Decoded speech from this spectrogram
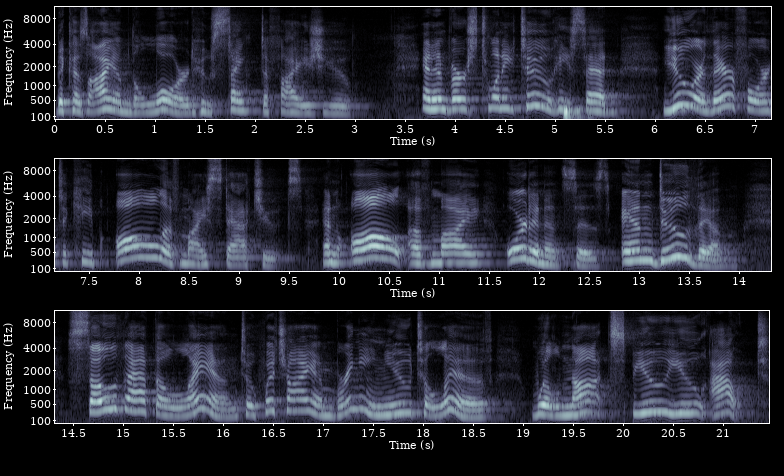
because I am the Lord who sanctifies you. And in verse 22, he said, you are therefore to keep all of my statutes and all of my ordinances and do them, so that the land to which I am bringing you to live will not spew you out.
